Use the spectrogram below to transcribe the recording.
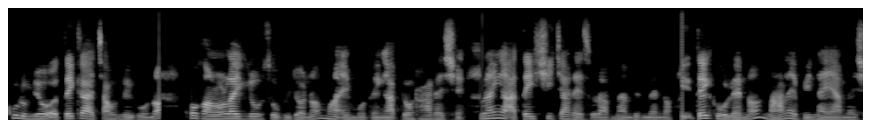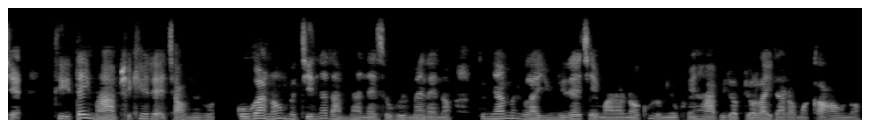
ခုလိုမျိုးအသိတ်ကအကြောင်းတွေကိုเนาะ ဖော်ကောင်လုံးလိုက်လို့ဆိုပြီးတော့နော်မအိမ်မိုသိန်းကပြောထားတဲ့ရှင်လူတိုင်းကအသိရှိကြတယ်ဆိုတာမှန်ပေမဲ့နော်ဒီအသိကိုလည်းနော်နားလည်ပြီးနိုင်ရမယ်ရှင်ဒီအတိတ်မှာဖြစ်ခဲ့တဲ့အကြောင်းတွေကို ကိုကနော်မကျေနပ်တာမှန်တယ်ဆိုပေမဲ့လည်းနော်သူများမင်္ဂလာယူနေတဲ့အချိန်မှာတော့နော်ခုလိုမျိုးဖွင့်ဟပြီးတော့ပြောလိုက်တာတော့မကောင်းနော်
